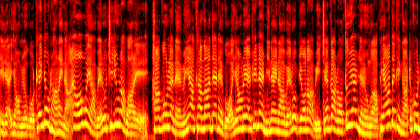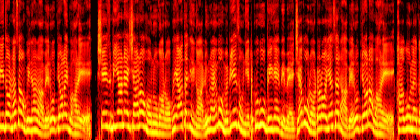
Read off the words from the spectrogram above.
နေတဲ့အကြောင်းမျိုးကိုထိန်းချုပ်ထားနိုင်တာအံ့ဩဖွယ်ရပဲလို့ချီးကျူးလာပါတယ်ဟာကူလက်လည်းမင်းကခံစားချက်တွေကိုအယောင်တွေအဖြစ်နဲ့မြင်နိုင်တာပဲလို့ပြောလာပြီးဂျက်ကတော့သူ့ရဲ့မျက်လုံးကဖျားသခင်ကတခုခွေတီတော့လက်ဆောင်ပေးထားတာပဲလို့ပြောလိုက်ပါတယ်ရှေ့စပီယာနဲ့ရှာလော့ဟုံတို့ကတော့ဖျားသခင်ကလူတိုင်းကိုမပြေဆုံးခြင်းတစ်ခုခုပေးခဲ့ပေမဲ့ဂျက်ကိုတော့တော်တော်ရက်ဆက်တာပဲလို့ပြောလာပါတယ်ဟာကူလက်က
